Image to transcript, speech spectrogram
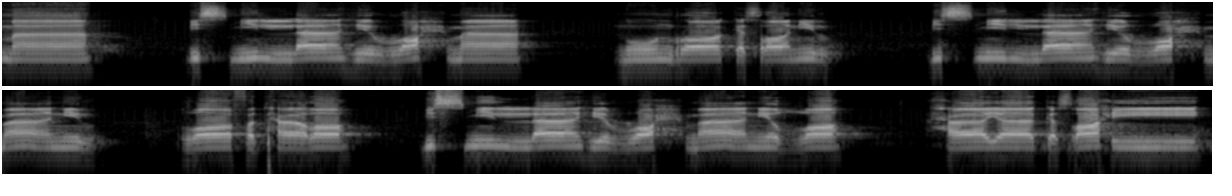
ما بسم الله الرحمن. نون را كسرى نر بسم الله الرحمن. را فتحة را. بسم الله الرحمن. الرا حايا كسراحي.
